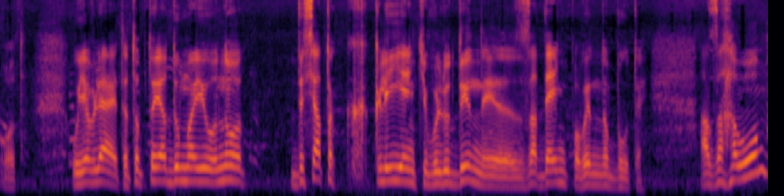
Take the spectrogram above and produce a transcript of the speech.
От. Уявляєте? Тобто, я думаю, ну, десяток клієнтів у людини за день повинно бути. А загалом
